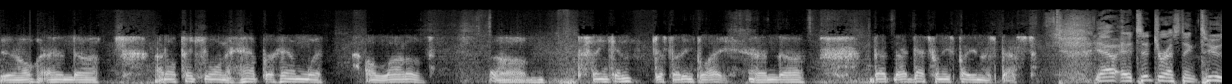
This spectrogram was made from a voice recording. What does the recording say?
you know. And uh, I don't think you want to hamper him with a lot of um, thinking. Just let him play, and uh, that, that that's when he's playing his best. Yeah, it's interesting too.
